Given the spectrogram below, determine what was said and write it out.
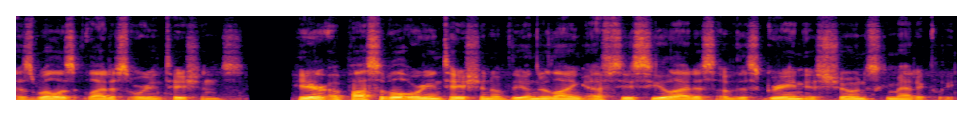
as well as lattice orientations. Here, a possible orientation of the underlying FCC lattice of this grain is shown schematically.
